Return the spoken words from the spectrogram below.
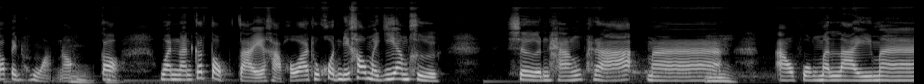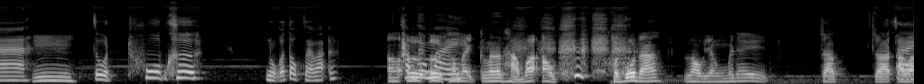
ก็เป็นห่วงเนาะอืมก็วันนั้นก็ตกใจค่ะ เพราะว่าทุกคนที่เข้ามาเยี่ยมคือ เชิญทั้งพระมาอืมเอาพวงมาลัยมาอืมจุดทูบคือ หนูก็ตกใจว่าเอ๊ะเออ ทำเออทำไมเออทำไมกำลังจะถามว่าเอาขอโทษนะ เรายังไม่ได้จะจะใช่อะไร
